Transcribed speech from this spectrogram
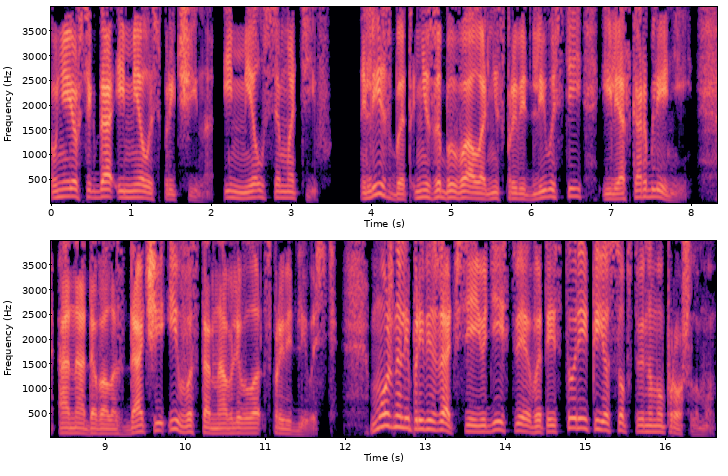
У нее всегда имелась причина, имелся мотив — Лизбет не забывала несправедливостей или оскорблений. Она давала сдачи и восстанавливала справедливость. Можно ли привязать все ее действия в этой истории к ее собственному прошлому?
